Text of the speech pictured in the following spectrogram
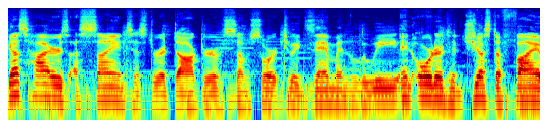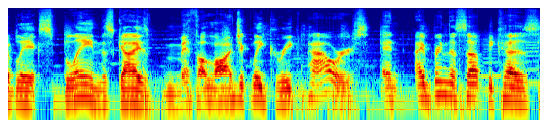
Gus hires a scientist or a doctor of some sort to examine Louis in order to justifiably explain this guy's mythologically Greek powers. And I bring this up because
